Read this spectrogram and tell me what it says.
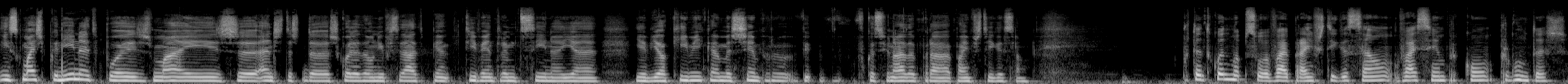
Isso mais pequenina, depois mais eh, antes da, da, escolha da universidade tive entre a medicina e a, e a bioquímica, mas sempre vocacionada para, para a investigação. Portanto, quando uma pessoa vai para a investigação, vai sempre com perguntas.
